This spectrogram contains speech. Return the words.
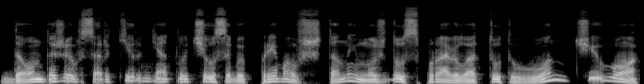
Да он даже в сортир не отлучился бы, прямо в штаны нужду справил, а тут вон чего.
